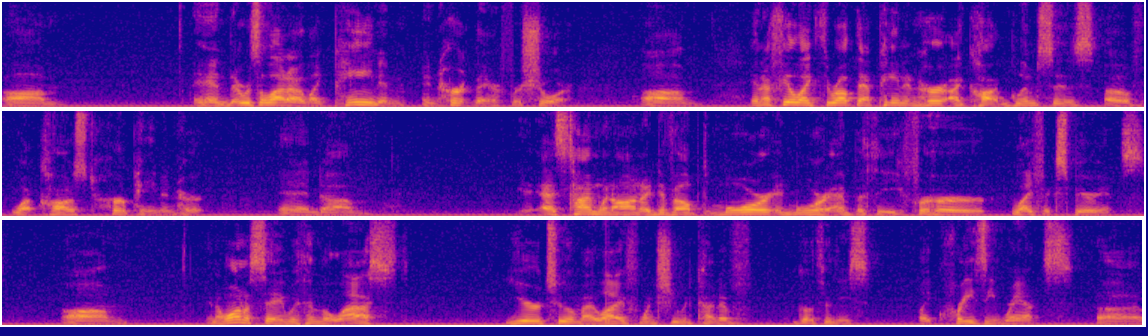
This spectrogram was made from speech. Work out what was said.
Um, and there was a lot of like pain and, and hurt there for sure. Um, and I feel like throughout that pain and hurt, I caught glimpses of what caused her pain and hurt. And um, as time went on, I developed more and more empathy for her life experience. Um, and I want to say within the last year or two of my life, when she would kind of go through these like crazy rants uh,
